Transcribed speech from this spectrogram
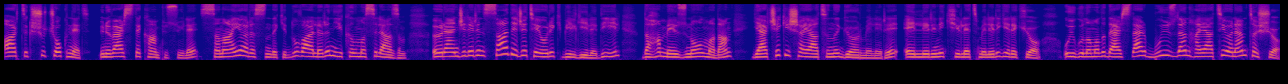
Artık şu çok net, üniversite kampüsüyle sanayi arasındaki duvarların yıkılması lazım. Öğrencilerin sadece teorik bilgiyle değil, daha mezun olmadan gerçek iş hayatını görmeleri, ellerini kirletmeleri gerekiyor. Uygulamalı dersler bu yüzden hayati önem taşıyor.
